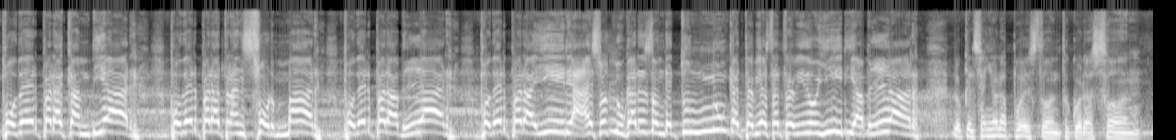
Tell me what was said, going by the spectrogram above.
poder para cambiar, poder para transformar, poder para hablar, poder para ir a esos lugares donde tú nunca te habías atrevido a ir y hablar lo que el Señor ha puesto en tu corazón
